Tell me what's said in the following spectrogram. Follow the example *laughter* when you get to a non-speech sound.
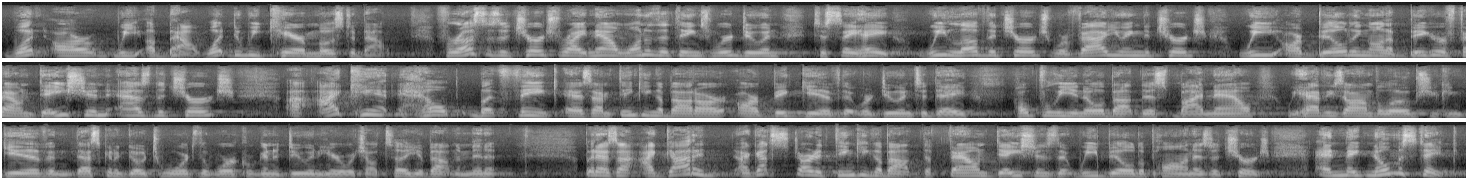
What are we about? What do we care most about? For us as a church right now, one of the things we're doing to say, hey, we love the church, we're valuing the church, we are building on a bigger foundation as the church. I can't help but think as I'm thinking about our, our big give that we're doing today. Hopefully, you know about this by now. We have these envelopes you can give, and that's going to go towards the work we're going to do in here, which I'll tell you about in a minute. But as I, I, got it, I got started thinking about the foundations that we build upon as a church, and make no mistake,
